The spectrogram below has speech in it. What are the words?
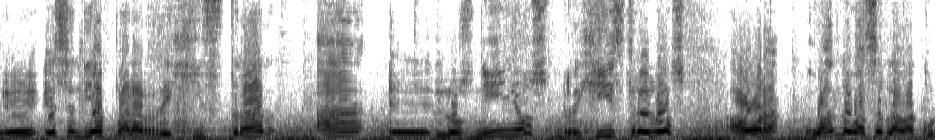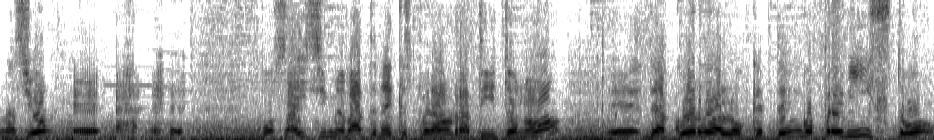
Es el día para registrar a los niños, regístrelos. Ahora, ¿cuándo va a ser la vacunación? pues ahí sí me va a tener que esperar un ratito, ¿no? Eh, de acuerdo a lo que tengo previsto,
